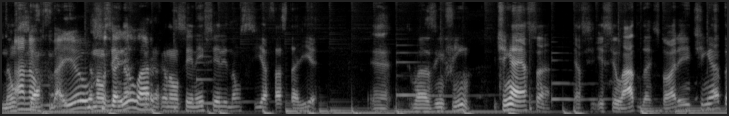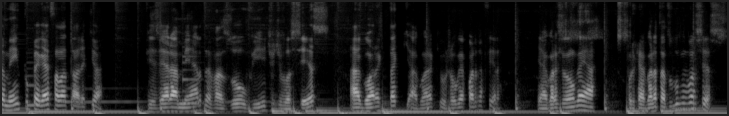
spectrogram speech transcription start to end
não ah, se. Ah, não. Daí eu, eu não sei, daí eu largo. Eu não sei nem se ele não se afastaria. É, mas, enfim, tinha essa, esse, esse lado da história e tinha também tu pegar e falar, tá, olha aqui, ó. Fizeram a merda, vazou o vídeo de vocês. Agora que tá aqui, agora que o jogo é quarta-feira. E agora vocês vão ganhar. Porque agora tá tudo com vocês.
